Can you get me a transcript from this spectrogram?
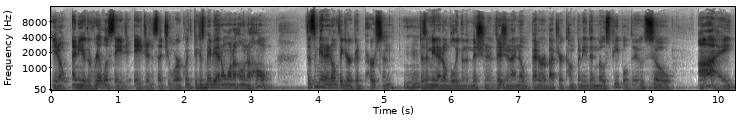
you know, any of the real estate agents that you work with because maybe I don't want to own a home. Doesn't mean I don't think you're a good person. Mm-hmm. Doesn't mean I don't believe in the mission and vision. I know better about your company than most people do. So I,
